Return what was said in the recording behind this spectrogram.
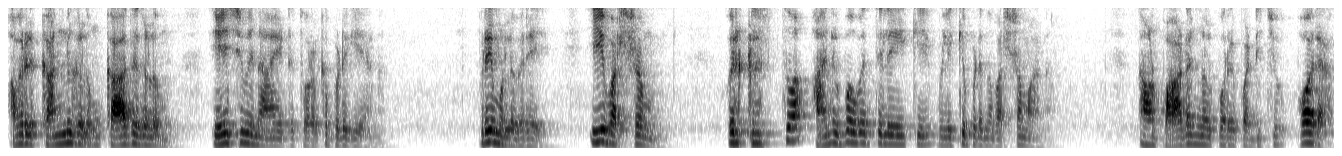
അവർ കണ്ണുകളും കാതുകളും യേശുവിനായിട്ട് തുറക്കപ്പെടുകയാണ്. പ്രിയമുള്ളവരെ ഈ വർഷം ഒരു ക്രിസ്തു അനുഭവത്തിലേക്ക് വിളിക്കപ്പെടുന്ന വർഷമാണ്. നമ്മൾ പാഠങ്ങൾ കുറേ പഠിച്ചു. പോരാ.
